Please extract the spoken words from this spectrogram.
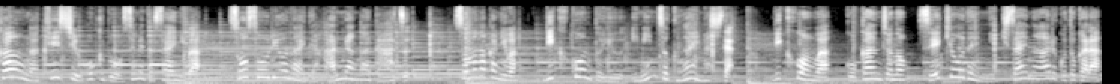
関羽が慶州北部を攻めた際には曹操領内で反乱が多発。その中には陸根という異民族がいました。陸根は五感所の正教伝に記載があることから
